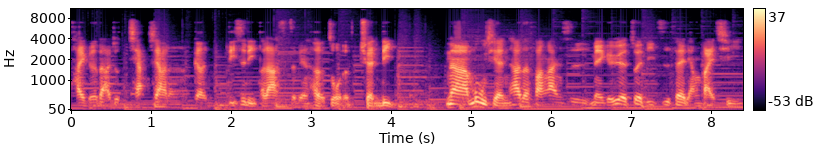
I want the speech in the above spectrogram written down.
台哥大就抢下了跟迪士尼 Plus 这边合作的权利。那目前它的方案是每个月最低资费两百七，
